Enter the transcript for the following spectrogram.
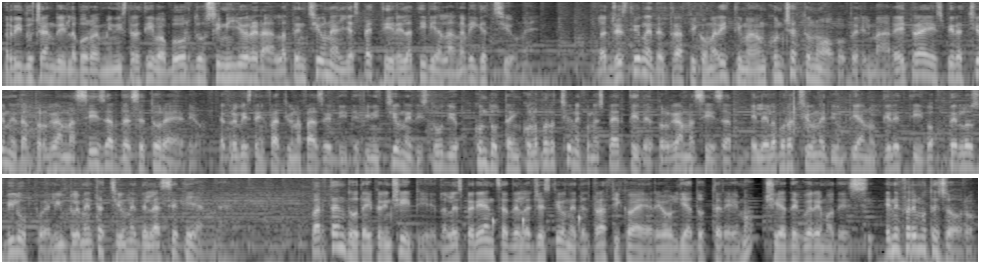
Riducendo il lavoro amministrativo a bordo si migliorerà l'attenzione agli aspetti relativi alla navigazione. La gestione del traffico marittimo è un concetto nuovo per il mare e trae ispirazione dal programma CESAR del settore aereo. È prevista infatti una fase di definizione e di studio condotta in collaborazione con esperti del programma CESAR e l'elaborazione di un piano direttivo per lo sviluppo e l'implementazione dell'STM. Partendo dai principi e dall'esperienza della gestione del traffico aereo, li adotteremo, ci adegueremo ad essi e ne faremo tesoro,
